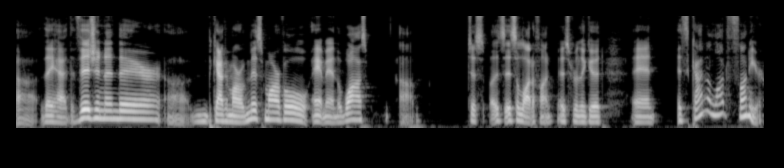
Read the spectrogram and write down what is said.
uh, they had the Vision in there, uh, Captain Marvel, Miss Marvel, Ant Man, the Wasp. Um, just it's it's a lot of fun. It's really good, and it's gotten a lot funnier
